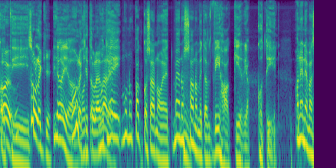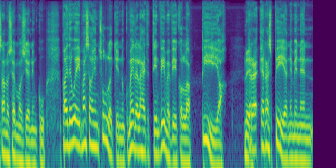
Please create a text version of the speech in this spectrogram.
kotiin. Oi, sullekin? Joo, joo. Mullekin mutta, tulee mutta hei, mun on pakko sanoa, että mä en ole hmm. saanut mitään vihakirja kotiin. Mä oon enemmän saanut semmosia niin kuin, by the way, mä sain sullekin, niin kun meille lähetettiin viime viikolla Pia, Niin. erä, eräs Pia-niminen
